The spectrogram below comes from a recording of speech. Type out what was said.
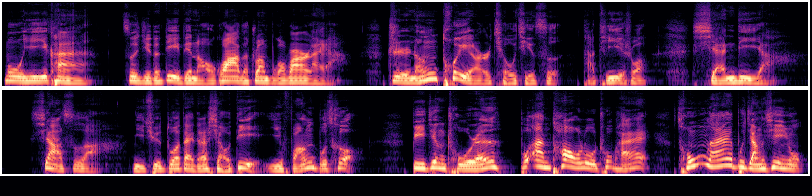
木仪一看。自己的弟弟脑瓜子转不过弯来呀，只能退而求其次。他提议说：“贤弟呀，下次啊，你去多带点小弟，以防不测。毕竟楚人不按套路出牌，从来不讲信用。”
